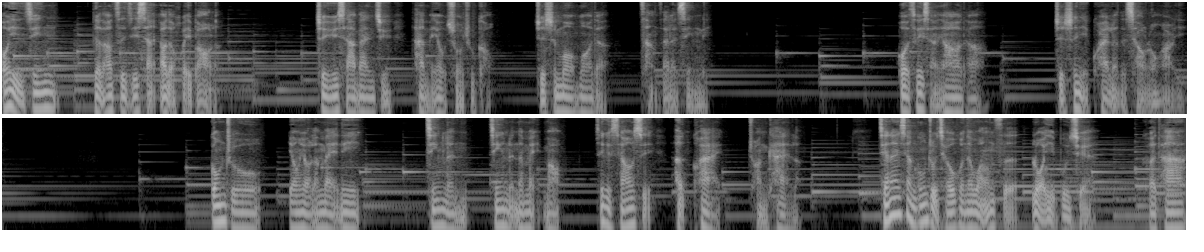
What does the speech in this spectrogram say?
我已经。”得到自己想要的回报了。至于下半句，他没有说出口，只是默默的藏在了心里。我最想要的，只是你快乐的笑容而已。公主拥有了美丽、惊人、惊人的美貌，这个消息很快传开了。前来向公主求婚的王子络绎不绝，可他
